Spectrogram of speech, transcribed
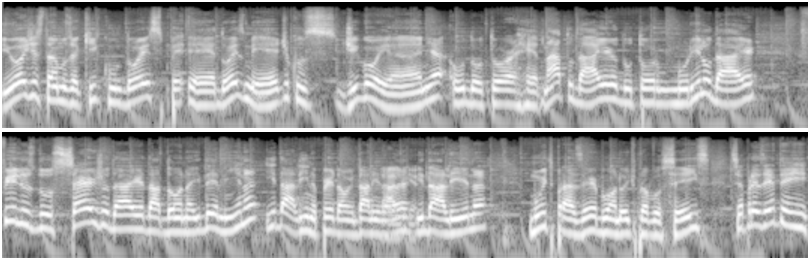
E hoje estamos aqui com dois, é, dois médicos de Goiânia, o doutor Renato Dyer e o doutor Murilo Dyer, filhos do Sérgio Dyer, da dona Idelina, Idalina, perdão, Idalina, Idalina. né? Idalina. Muito prazer, boa noite para vocês. Se apresentem aí.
